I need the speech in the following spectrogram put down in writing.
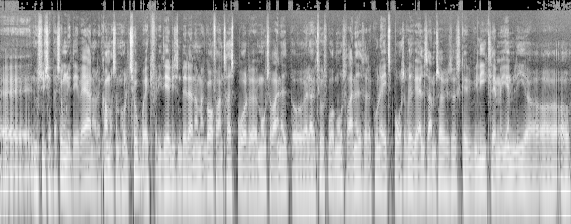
øh, nu synes jeg personligt, det er værre, når den kommer som hul 2, ikke? Fordi det er ligesom det der, når man går fra en træsporet øh, motorvej ned på, eller en tosporet motorvej ned, så der kun er et spor, så ved vi alle sammen, så, så skal vi lige klemme hjem lige, og, og, og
